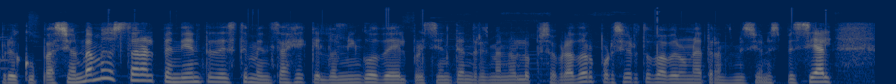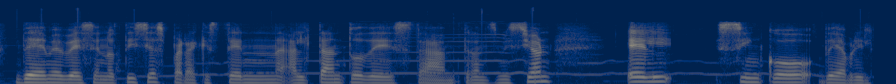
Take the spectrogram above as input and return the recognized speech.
preocupación. Vamos a estar al pendiente de este mensaje que el domingo del presidente Andrés Manuel López Obrador, por cierto, va a haber una transmisión especial de MBS Noticias para que estén al tanto de esta transmisión el 5 de abril.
